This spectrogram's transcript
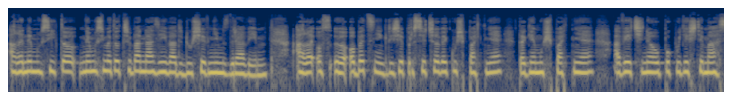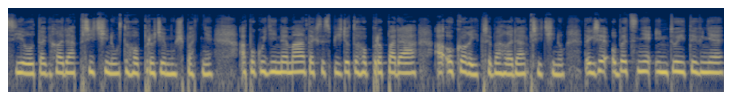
ale nemusí to, nemusíme to třeba nazývat duševním zdravím. Ale os, e, obecně, když je prostě člověku špatně, tak je mu špatně a většinou, pokud ještě má sílu, tak hledá příčinu toho, proč je mu špatně. A pokud ji nemá, tak se spíš do toho propadá a okolí třeba hledá příčinu. Takže obecně intuitivně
